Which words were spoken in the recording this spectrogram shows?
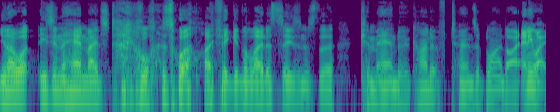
You know what? He's in The Handmaid's Tale as well, I think, in the latest season as the commander who kind of turns a blind eye. Anyway,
